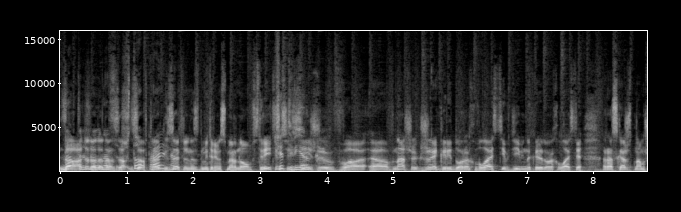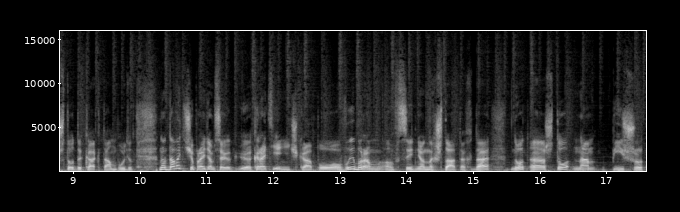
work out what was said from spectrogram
Да, Завтра да, да, да, да. За- что, Завтра правильно? обязательно с Дмитрием Смирновым встретимся. Четверг. Здесь же в, э, в наших же коридорах власти, в Диминых коридорах власти расскажет нам, что да как там будет. Но давайте еще пройдемся э, коротенечко по выборам э, в Соединенных Штатах, да. Ну Вот э, что нам пишут.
